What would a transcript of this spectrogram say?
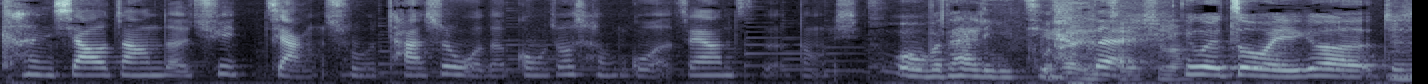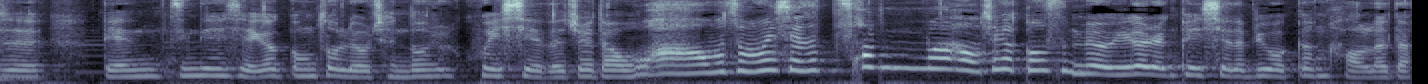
很嚣张的去讲出它是我的工作成果这样子的东西，我不太理解，对，因为作为一个就是连今天写一个工作流程都会写的，觉得哇，我怎么会写的这么好？这个公司没有一个人可以写的比我更好了的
